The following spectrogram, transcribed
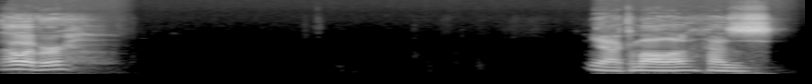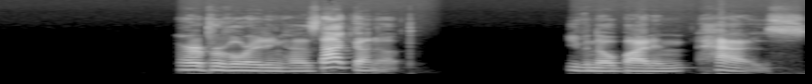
However, yeah, Kamala has her approval rating has not gone up, even though Biden has,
